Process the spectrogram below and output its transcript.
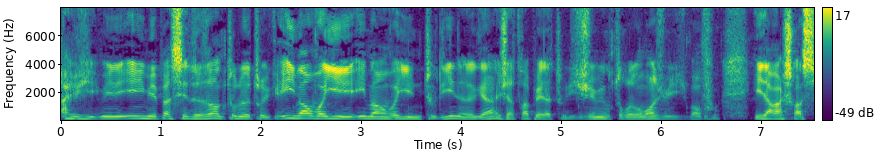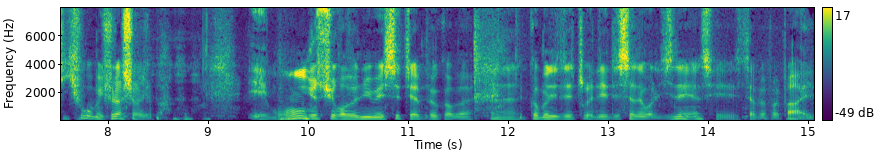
Ah oui, il, il m'est passé devant tout le truc. Et il m'a envoyé, il m'a envoyé une touline, le gars. J'ai attrapé la touline, j'ai mis autour de moi, je lui ai dit, je m'en fous. Il arrachera s'il faut, mais je lâcherai pas. Et bon, je suis revenu, mais c'était un peu comme, ouais. comme les, les, dessins de Walt Disney. Hein, c'est à peu près pareil.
